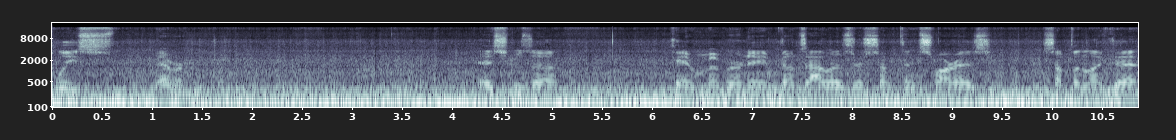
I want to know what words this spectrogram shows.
police ever. Yeah, she was uh can't remember her name, Gonzalez or something, Suarez, something like that.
